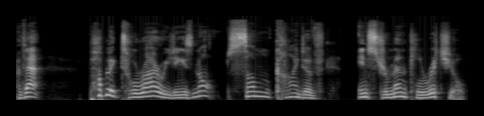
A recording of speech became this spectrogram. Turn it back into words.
that public Torah reading is not some kind of instrumental ritual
